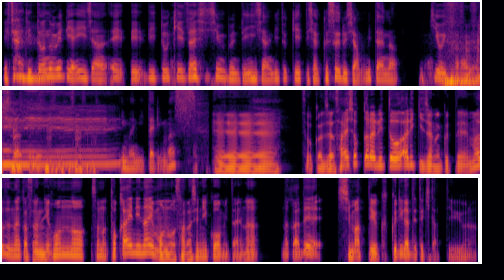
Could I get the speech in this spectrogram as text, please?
えじゃあ離島のメディアいいじゃん。えで離島経済新聞でいいじゃん。離島系って訳せるじゃん。みたいな勢いからのスタートで今に至ります。へえ。そうかじゃあ最初から離島ありきじゃなくてまずなんかその日本のその都会にないものを探しに行こうみたいな中で島っていうくくりが出てきたっていうような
